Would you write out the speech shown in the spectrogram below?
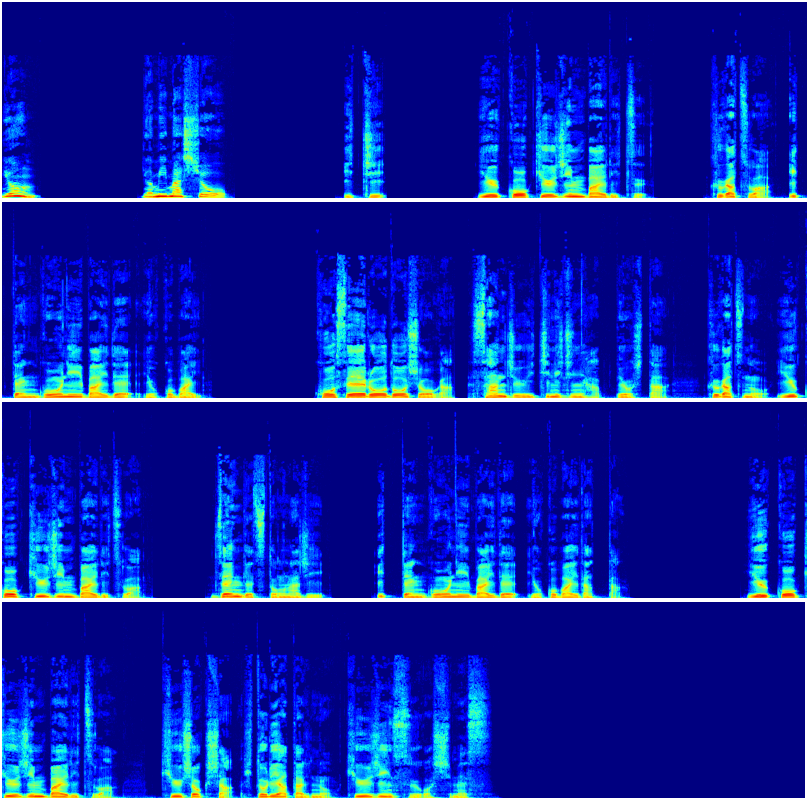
4読みましょう。1、有効求人倍率。9月は1.52倍で横ばい。厚生労働省が31日に発表した9月の有効求人倍率は前月と同じ1.52倍で横ばいだった。有効求人倍率は求職者1人当たりの求人数を示す。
